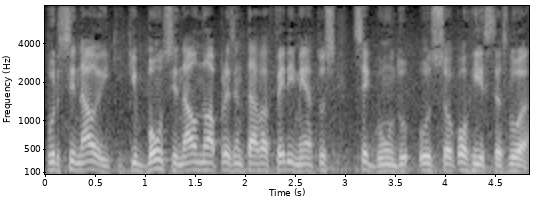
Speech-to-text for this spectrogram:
por sinal, e que bom sinal, não apresentava ferimentos, segundo os socorristas. Luan.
